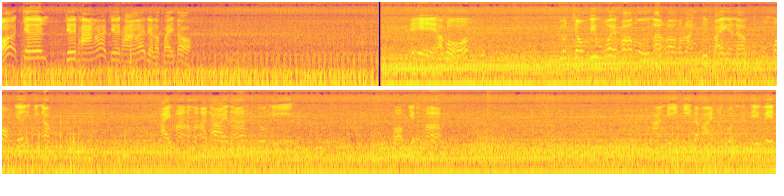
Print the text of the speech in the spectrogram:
อ๋อ เจอ เจอทางแล้ว เจอทางแล้ว เดี๋ยวเราไปต่อ นี่ครับผม จุดชมวิวห้วยข้อหมูก็เรากำลัง ขึ้นไปกันนะครับผมหมอกเยอะจริงๆครับ ใครมามาได้นะช่วงนี้หมอกเยอะมาก ทางนี้ขี่สบายข้างบนคือเซเว่น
